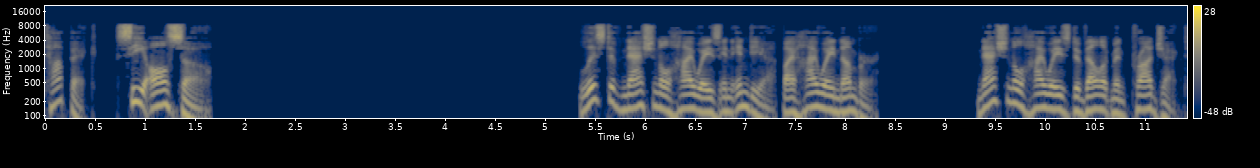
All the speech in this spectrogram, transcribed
Topic See also. List of national highways in India by highway number. National Highways Development Project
